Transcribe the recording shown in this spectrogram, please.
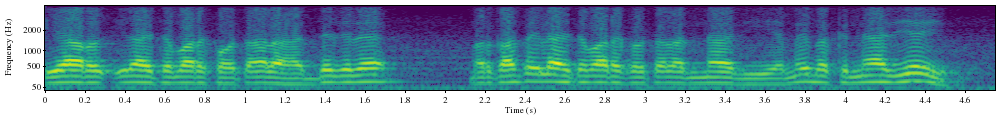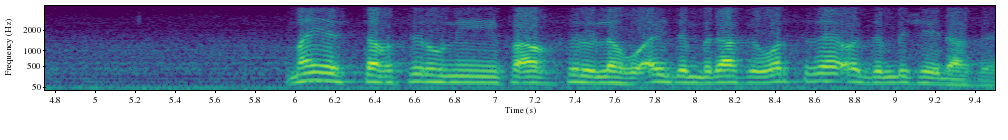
iyaa ilahi tabaaraka watacaala hadegde markaasa ilahi tabaaraka wataala naadiye mayba ka naadiyey man ystakfirunii faakfiru lahu ay dembi dhaafi warsade oo dembi shay dhaafe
